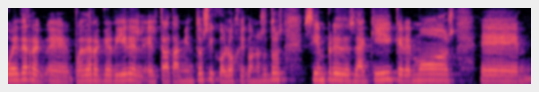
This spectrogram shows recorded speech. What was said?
puede, eh, puede requerir el, tratamiento psicológico. Nosotros siempre desde aquí queremos eh,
